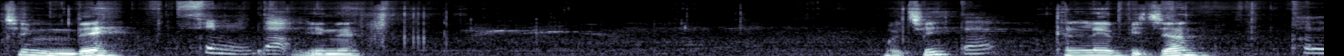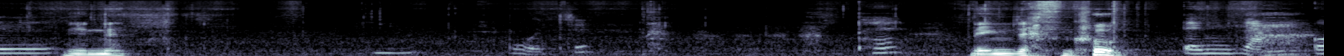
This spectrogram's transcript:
침대. 침대. 얘는 뭐지? 네. 텔레비전. 텔 얘는 뭐지? 배 냉장고. 냉장고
